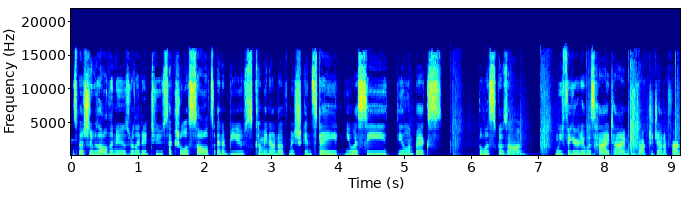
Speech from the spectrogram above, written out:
Especially with all the news related to sexual assault and abuse coming out of Michigan State, USC, the Olympics, the list goes on. We figured it was high time to talk to Jennifer.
